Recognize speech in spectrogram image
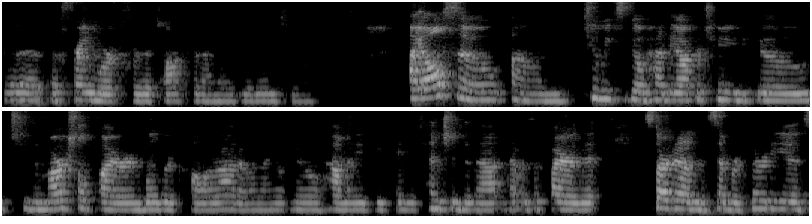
the, the framework for the talk that I'm going to get into. I also, um, two weeks ago, had the opportunity to go to the Marshall Fire in Boulder, Colorado. And I don't know how many of you paid attention to that. That was a fire that started on December 30th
